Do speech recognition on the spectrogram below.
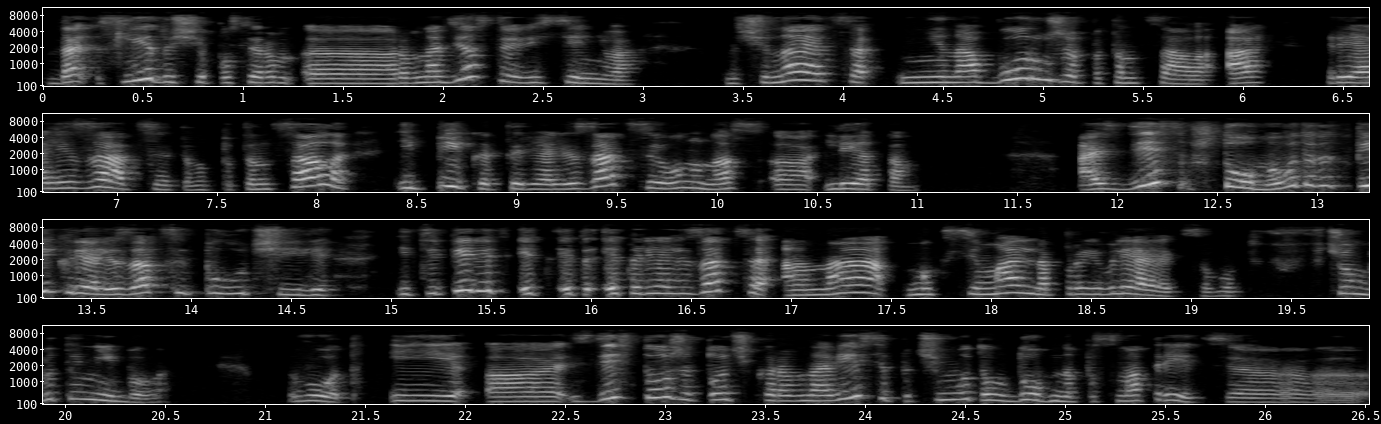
да, следующее после рав, э, равноденствия весеннего начинается не набор уже потенциала, а реализация этого потенциала, и пик этой реализации, он у нас э, летом. А здесь что? Мы вот этот пик реализации получили, и теперь это, это, эта реализация, она максимально проявляется, вот в чем бы то ни было. Вот, и э, здесь тоже точка равновесия, почему-то удобно посмотреть, э,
